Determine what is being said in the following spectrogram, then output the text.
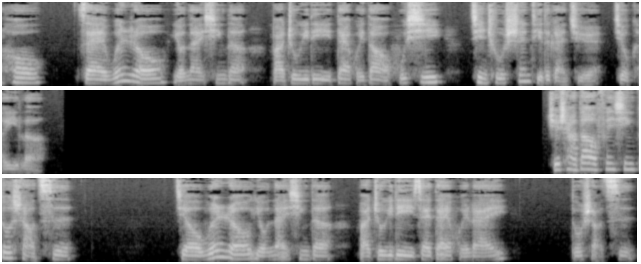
后再温柔有耐心的把注意力带回到呼吸进出身体的感觉就可以了。觉察到分心多少次，就温柔有耐心的把注意力再带回来多少次，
